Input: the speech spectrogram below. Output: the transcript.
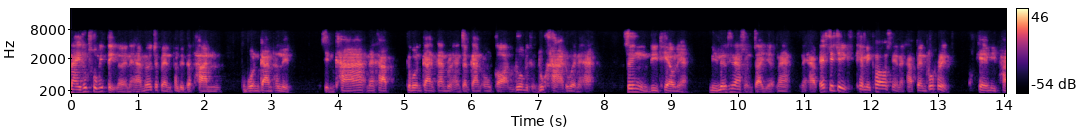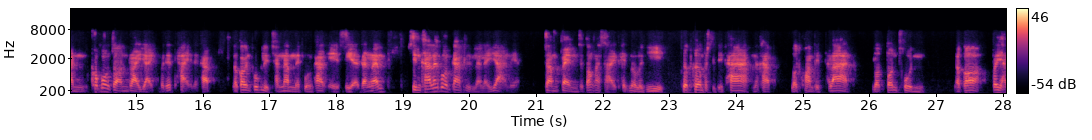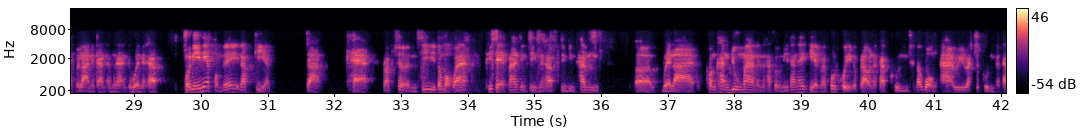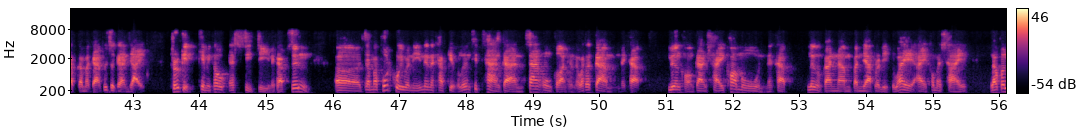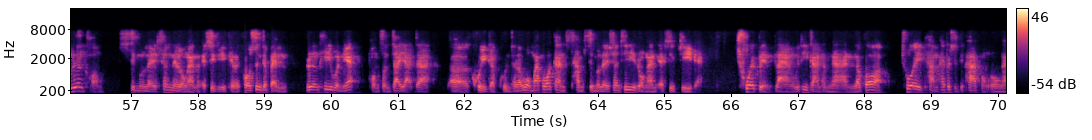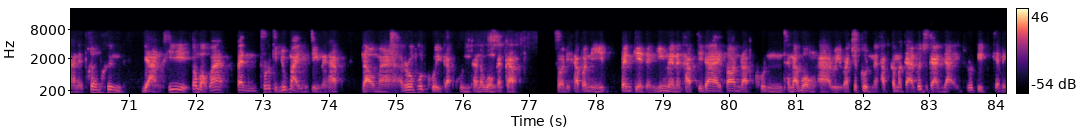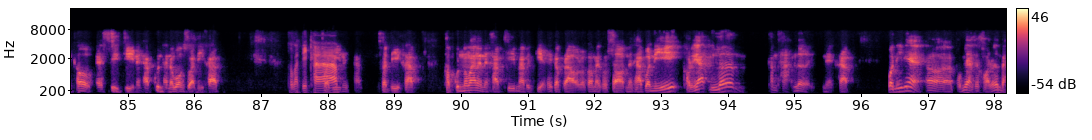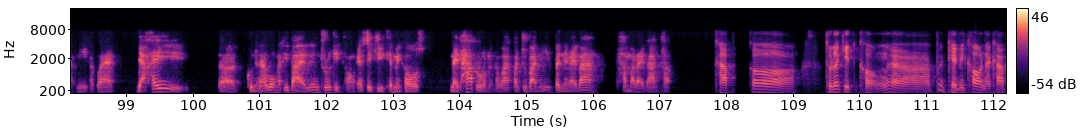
ในทุกๆมิติเลยนะฮะไม่ว่าจะเป็นผลิตภัณฑ์ กระบวนการผลิตสินค้านะครับกระบวนการการบริหารจัดการองค์กรรวมไปถึงลูกค้าด้วยนะฮะซึ่งดีเทลเนี่ยมีเรื่องที่น่าสนใจเยอะมากนะครับ SCG Chemicals เนี่ยนะครับเป็นผู้ผลิต เคมีพันครบวงจรรายใหญ่ของประเทศไทยนะครับ แล้วก็เป็นผู้ผลิตชั้นนำในภูมิภาคเอเชีย ดังนั้น สินค้าและกระบวนการผลิตหลาย ๆ อย่างเนี่ยจำเป็นจะต้องอาศัยเทคโนโลยีเพื่อเพิ่มประสิทธิภาพนะครับ ลดความผิดพลาด ลดต้นทุน แล้วก็ประหยัดเวลาในการทำงานด้วยนะครับ วันนี้เนี่ยผมได้รับเกียรติจากแขกรับเชิญที่ต้องบอกว่าพิเศษมากจริง ๆ นะครับ จริง ๆ ท่านเเวลาค่อนข้างยุ่งมากนะครับแต่วันนี้ท่านให้เกียรติมาพูดคุยกับเรานะครับ คุณชนวงศ์อารีรัชกุลนะครับ กรรมการผู้จัดการใหญ่ ธุรกิจ Chemical SCG นะครับซึ่งจะมาพูดคุยวันนี้เนี่ยนะครับเกี่ยวกับเรื่องทิศทางการสร้างองค์กรแห่งนวัตกรรมนะครับเรื่องของการใช้ข้อมูลนะครับเรื่องของการนำปัญญาประดิษฐ์หรือว่า AI เข้ามาใช้ แล้วก็เรื่องของ simulation ในโรงงานของ SCG Chemical ซึ่งจะเป็นเรื่องที่วันนี้ผมสนใจอยากจะคุยกับคุณธนวงศ์มากเพราะว่าการทำ simulation ที่โรงงาน SCG เนี่ยช่วยเปลี่ยนแปลงวิธีการทำงาน แล้วก็ช่วยทำให้ประสิทธิภาพของโรงงานเนี่ยเพิ่มขึ้น อย่างที่ต้องบอกว่าเป็นธุรกิจยุคใหม่จริง ๆ นะครับ เรามาร่วมพูดคุยกับคุณธนวงศ์กันครับ สวัสดีครับ วันนี้เป็นเกียรติอย่างยิ่งเลยนะครับ ที่ได้ต้อนรับคุณธนวงศ์อารีรัชกุลนะครับ กรรมการผู้จัดการใหญ่ธุรกิจ Chemical SCG นะครับ คุณธนวงศ์สวัสดีครับ สวัสดีครัสวัสบดีนะครับ สวัสดีครับ ขอบคุณมากๆเลยนะครับ ที่มาเป็นเกียรติให้กับเราแล้วก็ Microsoft นะครับ วันนี้ขออนุญาตเริ่มคำถามเลยนะครับ วันนี้เนี่ยเอ่อผมอยากจะขอเริ่มแบบนี้ครับว่า อยากให้เอ่อ คุณธนวงศ์อธิบายเรื่องธุรกิจของ SCG Chemicals ในภาพรวมนะครับว่าปัจจุบันนี้เป็นยังไงบ้างทำอะไรบ้างครับ ครับก็ธุรกิจของchemical นะครับ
